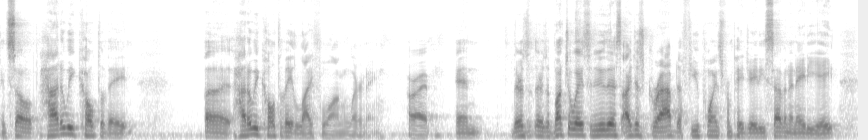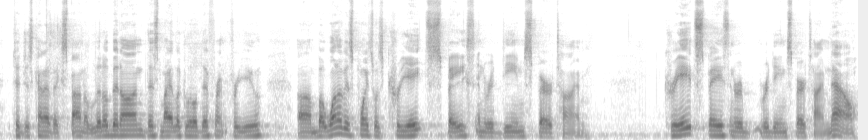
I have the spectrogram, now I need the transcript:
And so how do we cultivate uh, how do we cultivate lifelong learning? All right. And there's, there's a bunch of ways to do this. I just grabbed a few points from page 87 and 88 to just kind of expound a little bit on. This might look a little different for you. Um, but one of his points was create space and redeem spare time create space and re- redeem spare time. Now,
